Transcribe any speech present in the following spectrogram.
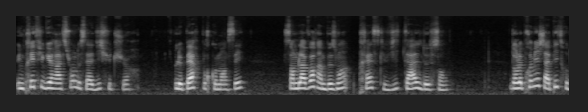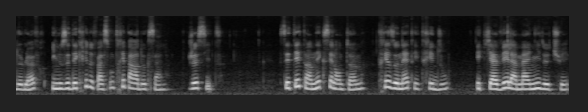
une préfiguration de sa vie future. Le père, pour commencer, semble avoir un besoin presque vital de sang. Dans le premier chapitre de l'œuvre, il nous est décrit de façon très paradoxale. Je cite C'était un excellent homme, très honnête et très doux, et qui avait la manie de tuer.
